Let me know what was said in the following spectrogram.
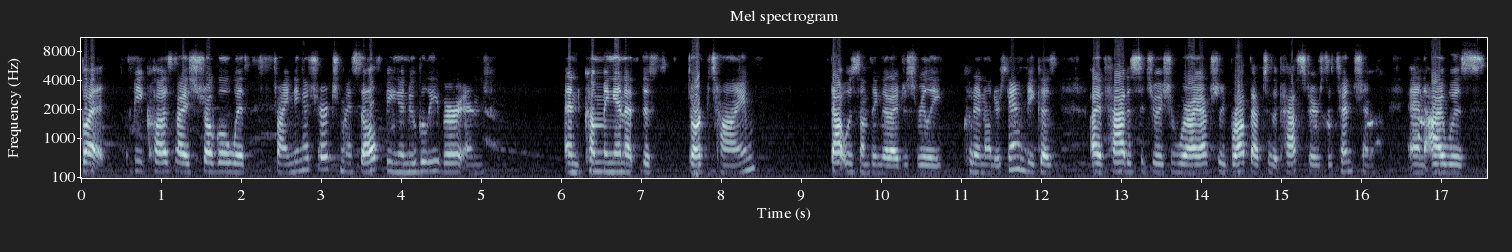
but because I struggle with finding a church myself, being a new believer, and and coming in at this dark time, that was something that I just really couldn't understand because I've had a situation where I actually brought that to the pastor's attention, and I was,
